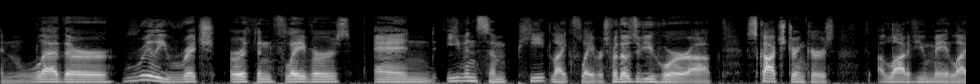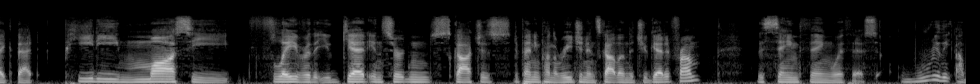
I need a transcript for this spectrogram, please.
and leather, really rich earthen flavors, and even some peat like flavors. For those of you who are uh, scotch drinkers, a lot of you may like that peaty, mossy flavor that you get in certain scotches, depending upon the region in Scotland that you get it from the same thing with this. Really a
